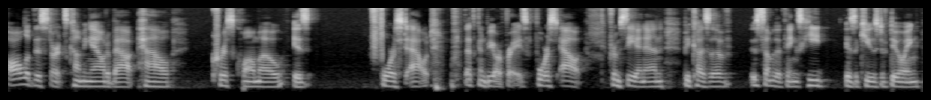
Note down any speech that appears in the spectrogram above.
all of this starts coming out about how Chris Cuomo is forced out. That's going to be our phrase: forced out from CNN because of some of the things he is accused of doing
